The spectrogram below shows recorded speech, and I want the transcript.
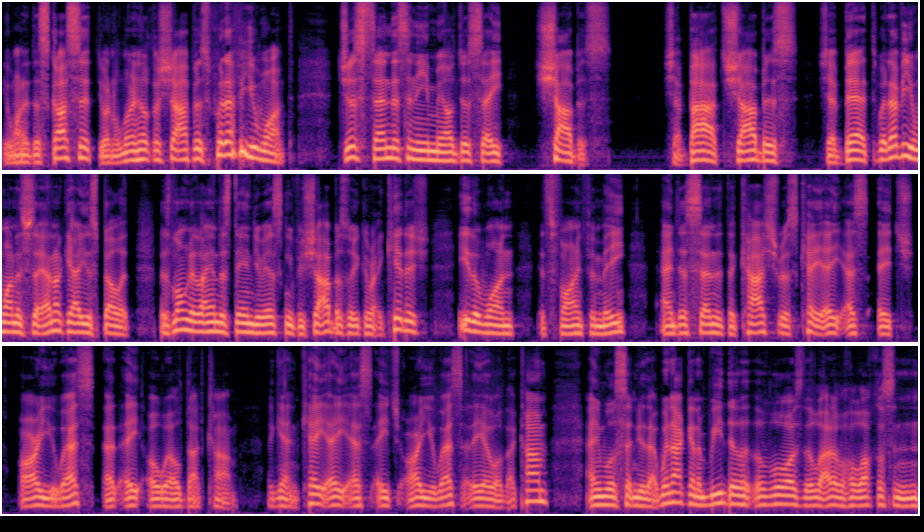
you want to discuss it, you want to learn Hilchah Shabbos, whatever you want, just send us an email. Just say Shabbos, Shabbat, Shabbos, Shabbat, whatever you want to say. I don't care how you spell it. As long as I understand you're asking for Shabbos or you can write Kiddush, either one, it's fine for me. And just send it to Kashrus, K A S H R U S, at AOL.com. Again, K A S H R U S at AOL.com and we'll send you that. We're not going to read the, the laws. Are a lot of halachas, and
